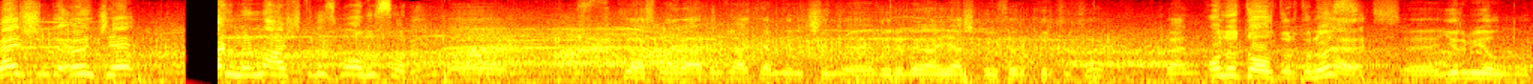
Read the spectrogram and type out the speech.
Ben şimdi önce sınırını aştınız mı onu sorayım. Klasman yardımcı hakemler için e, belirlenen yaş kriteri 42. Ben Onu doldurdunuz. evet e, 20 yıllık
